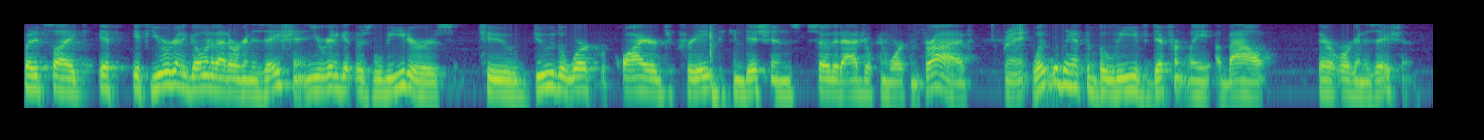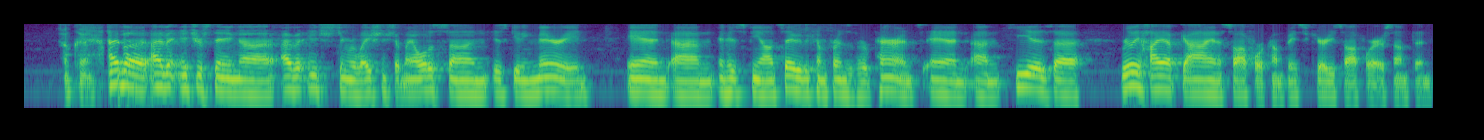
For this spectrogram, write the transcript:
But it's like if if you were going to go into that organization and you were going to get those leaders to do the work required to create the conditions so that Agile can work and thrive, right. what would they have to believe differently about their organization? Okay. I have a I have an interesting uh, I have an interesting relationship. My oldest son is getting married, and um, and his fiance we become friends with her parents, and um, he is a really high up guy in a software company, security software or something.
